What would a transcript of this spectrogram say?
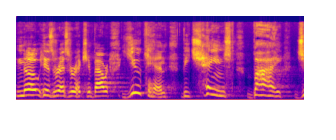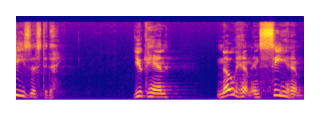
know his resurrection power. You can be changed by Jesus today. You can know him and see him.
